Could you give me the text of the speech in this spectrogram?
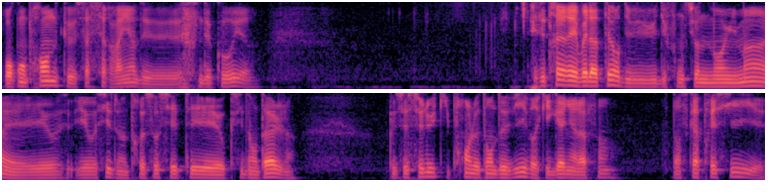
pour comprendre que ça sert à rien de courir. Et c'est très révélateur du, fonctionnement humain et, aussi de notre société occidentale, que c'est celui qui prend le temps de vivre qui gagne à la fin. Dans ce cas précis,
